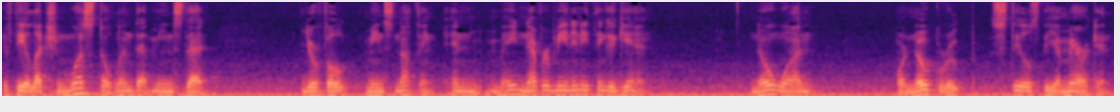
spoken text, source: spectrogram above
if the election was stolen, that means that your vote means nothing and may never mean anything again no one or no group steals the American.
